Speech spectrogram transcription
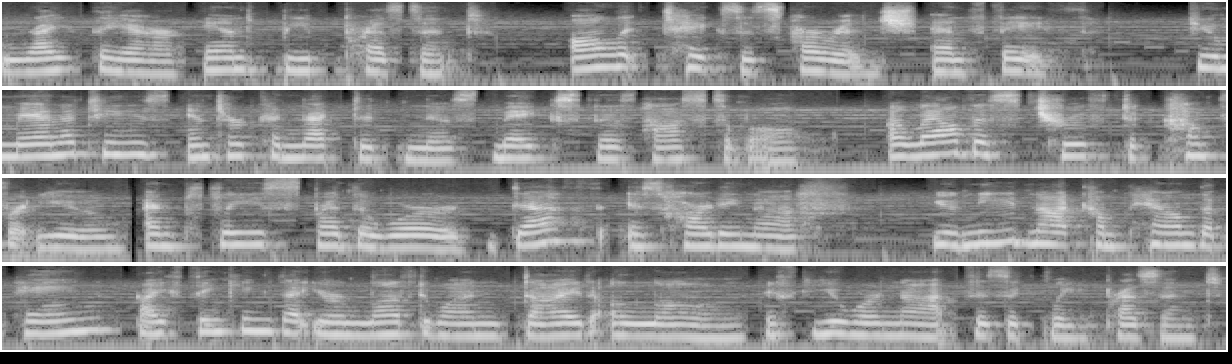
right there and be present. All it takes is courage and faith. Humanity's interconnectedness makes this possible. Allow this truth to comfort you and please spread the word. Death is hard enough. You need not compound the pain by thinking that your loved one died alone if you were not physically present.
